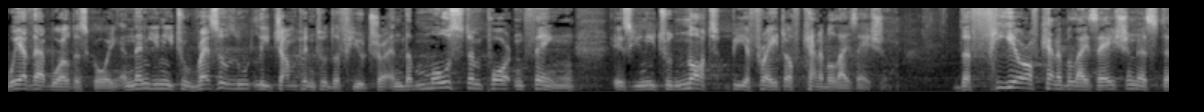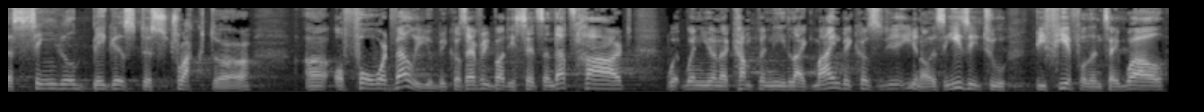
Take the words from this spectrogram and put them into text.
where that world is going, and then you need to resolutely jump into the future. And the most important thing is you need to not be afraid of cannibalization the fear of cannibalization is the single biggest destructor uh, of forward value because everybody sits, and that's hard when you're in a company like mine because you know it's easy to be fearful and say, well,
